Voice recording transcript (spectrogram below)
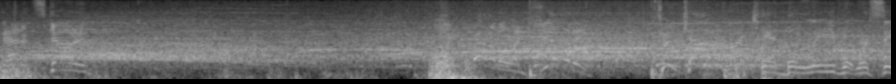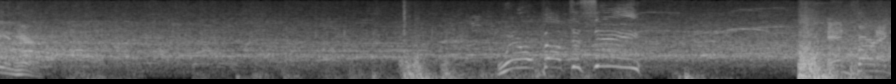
Had it scouted. Incredible agility. Two count. I can't believe what we're seeing here. We're about to see. Inverted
